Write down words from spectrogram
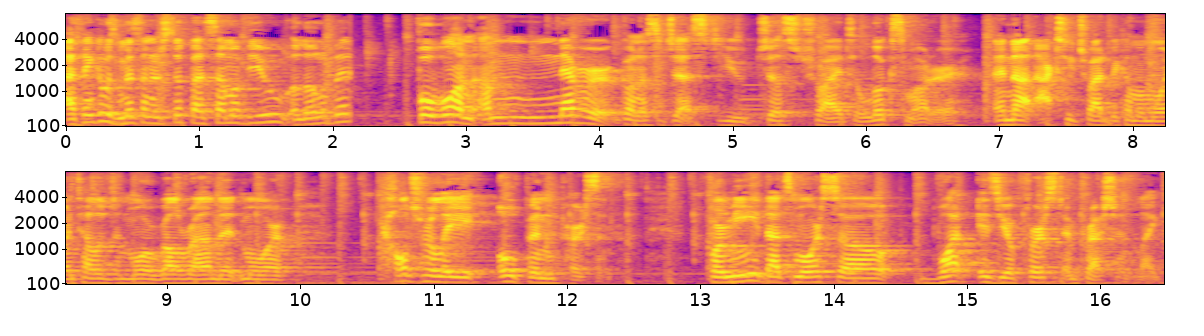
I think it was misunderstood by some of you a little bit. For one, I'm never gonna suggest you just try to look smarter and not actually try to become a more intelligent, more well-rounded, more culturally open person. For me, that's more so, what is your first impression? Like,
